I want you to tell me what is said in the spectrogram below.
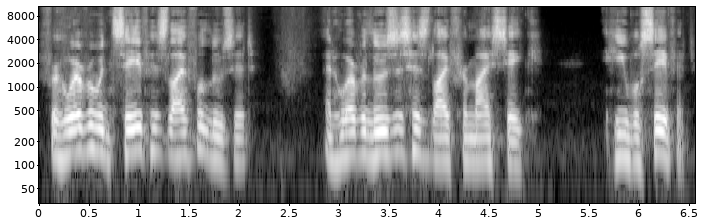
For whoever would save his life will lose it, and whoever loses his life for my sake, he will save it.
